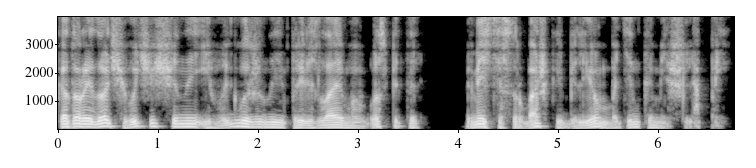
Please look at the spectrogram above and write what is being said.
который дочь, вычищенный и выглаженный, привезла ему в госпиталь вместе с рубашкой, бельем, ботинками и шляпой.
